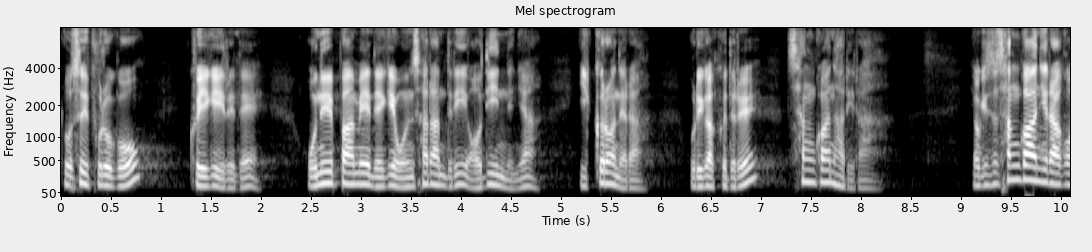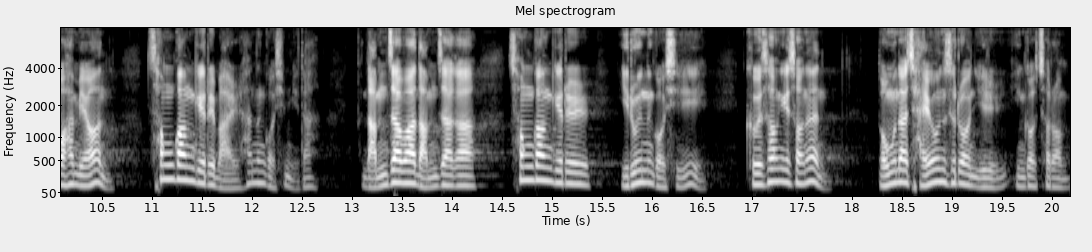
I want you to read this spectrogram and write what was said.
롯을 부르고 그에게 이르되 오늘 밤에 내게 온 사람들이 어디 있느냐 이끌어내라 우리가 그들을 상관하리라 여기서 상관이라고 하면 성관계를 말하는 것입니다. 남자와 남자가 성관계를 이루는 것이 그 성에서는 너무나 자연스러운 일인 것처럼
